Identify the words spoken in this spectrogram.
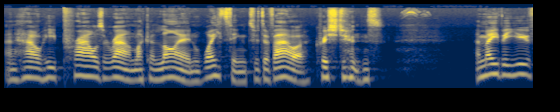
and how he prowls around like a lion waiting to devour Christians. And maybe you've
